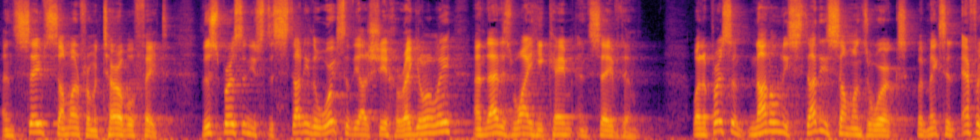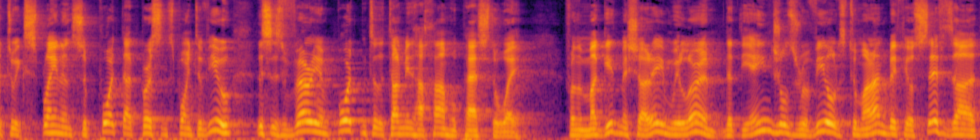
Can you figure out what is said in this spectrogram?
and saved someone from a terrible fate. This person used to study the works of the Alshich regularly, and that is why he came and saved him. When a person not only studies someone's works, but makes an effort to explain and support that person's point of view, this is very important to the Talmid Hacham who passed away. From the Magid Mesharim, we learn that the angels revealed to Maran Beth Yosef Zal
